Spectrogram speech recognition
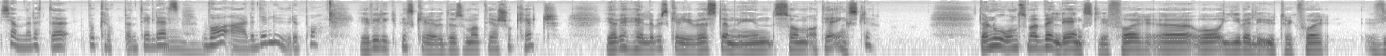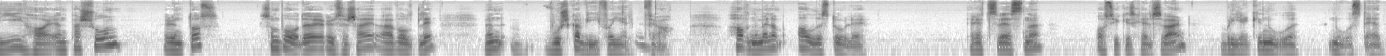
kjenner dette på kroppen til dels. Hva er det de lurer på? Jeg vil ikke beskrive det som at de er sjokkert. Jeg vil heller beskrive stemningen som at de er engstelige. Det er noen som er veldig engstelige for uh, å gi veldig uttrykk for vi har en person rundt oss som både ruser seg og er voldelig, men hvor skal vi få hjelp fra? Havne mellom alle stoler. Rettsvesenet og psykisk helsevern blir ikke noe, noe sted.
